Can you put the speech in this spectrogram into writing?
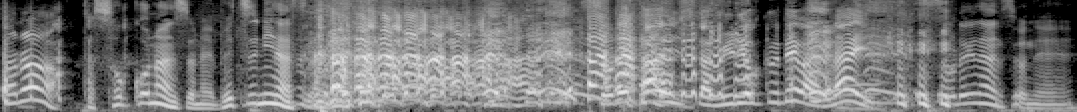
たら、たそこなんですよね。別になんですよね。それ大した魅力ではない。それなんですよね。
